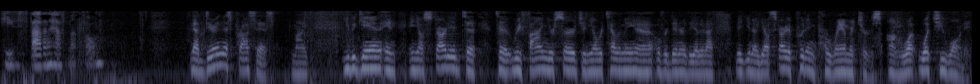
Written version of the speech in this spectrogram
He's five and a half months old. Now, during this process, Mike, you began and, and y'all started to, to refine your search, and y'all were telling me uh, over dinner the other night that you know y'all started putting parameters on what, what you wanted.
